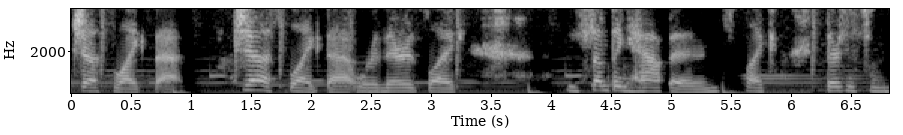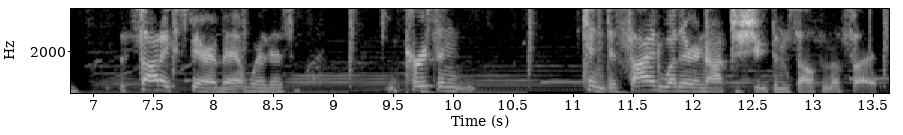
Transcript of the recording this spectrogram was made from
just like that, just like that, where there's like something happens. Like there's this thought experiment where this person can decide whether or not to shoot themselves in the foot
